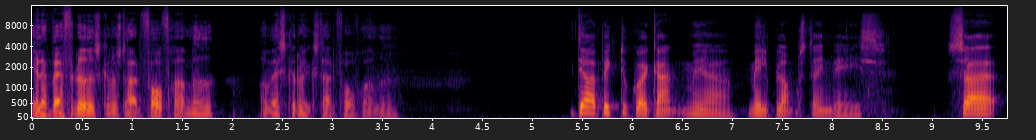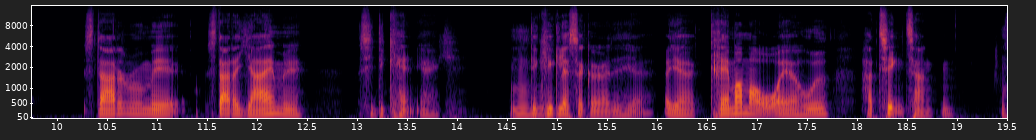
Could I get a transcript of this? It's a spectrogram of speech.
Eller hvad for noget skal du starte forfra med, og hvad skal du ikke starte forfra med? I det øjeblik, du går i gang med at male blomster i en vase, så starter du med, starter jeg med at sige, det kan jeg ikke. Mm. Det kan ikke lade sig gøre det her. Og jeg græmmer mig over, at jeg overhovedet har tænkt tanken. Mm.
